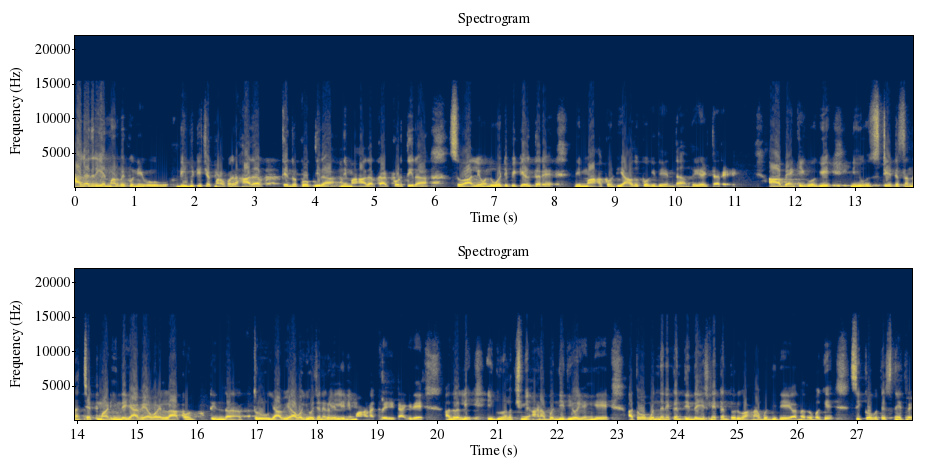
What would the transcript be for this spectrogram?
ಹಾಗಾದ್ರೆ ಏನ್ ಮಾಡ್ಬೇಕು ನೀವು? ಡಿ ಬಿ ಟಿ ಚೆಕ್ ಮಾಡ್ಬೇಕು ಅಂದ್ರೆ ಆಧಾರ್ ಕೇಂದ್ರಕ್ಕೆ ಹೋಗ್ತೀರಾ, ನಿಮ್ಮ ಆಧಾರ್ ಕಾರ್ಡ್ ಕೊಡ್ತೀರಾ? ಸೊ ಅಲ್ಲಿ ಒಂದು ಓ ಟಿ ಪಿ ಕೇಳ್ತಾರೆ, ನಿಮ್ಮ ಅಕೌಂಟ್ ಯಾವ್ದಕ್ಕೆ ಹೋಗಿದೆ ಅಂತ ಅವ್ರು ಹೇಳ್ತಾರೆ. ಆ ಬ್ಯಾಂಕಿಗೆ ಹೋಗಿ ನೀವು ಸ್ಟೇಟಸ್ ಅನ್ನ ಚೆಕ್ ಮಾಡಿ. ಹಿಂದೆ ಯಾವ್ಯಾವ ಎಲ್ಲ ಅಕೌಂಟ್ ಇಂದ ಥ್ರೂ ಯಾವ್ಯಾವ ಯೋಜನೆಗಳಲ್ಲಿ ನಿಮ್ಮ ಹಣ ಕ್ರೆಡಿಟ್ ಆಗಿದೆ. ಅದರಲ್ಲಿ ಈ ಗೃಹಲಕ್ಷ್ಮಿ ಹಣ ಬಂದಿದೆಯೋ ಹೆಂಗೆ? ಅಥವಾ ಒಂದನೇ ಕಂತಿಂದ ಎಷ್ಟನೇ ಕಂತವರೆಗೂ ಹಣ ಬಂದಿದೆ ಅನ್ನೋದ್ರ ಬಗ್ಗೆ ಸಿಕ್ಕೋಗುತ್ತೆ ಸ್ನೇಹಿತರೆ.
